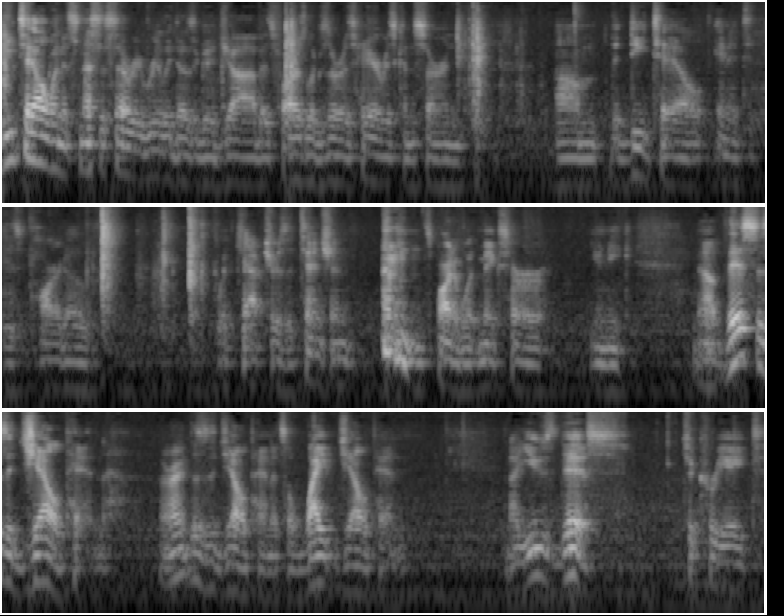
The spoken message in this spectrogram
detail when it's necessary really does a good job as far as Luxura's hair is concerned. Um, the detail in it is part of what captures attention. it's part of what makes her unique. Now this is a gel pen. All right, this is a gel pen. It's a white gel pen. And I use this to create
